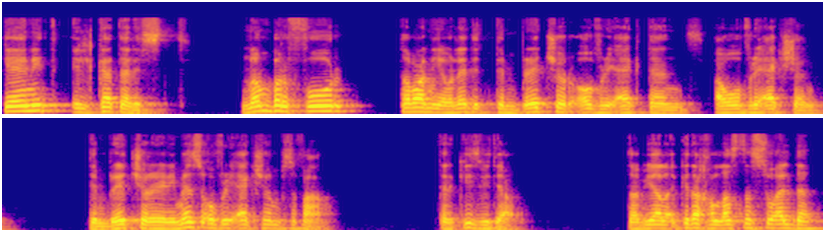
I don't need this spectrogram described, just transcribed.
كانت ال catalyst number 4 طبعا يا ولاد ال temperature of reactants أو of reaction temperature يعني mass of reaction بصفة عامة. التركيز بتاعه. طب يلا كده خلصنا السؤال ده.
